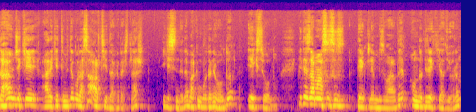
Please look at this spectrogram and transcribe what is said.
Daha önceki hareketimizde burası artıydı arkadaşlar. İkisinde de bakın burada ne oldu? Eksi oldu. Bir de zamansız hız denklemimiz vardı. Onu da direkt yazıyorum.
